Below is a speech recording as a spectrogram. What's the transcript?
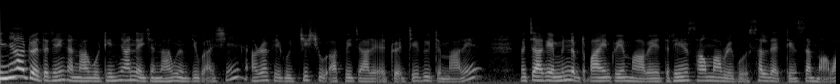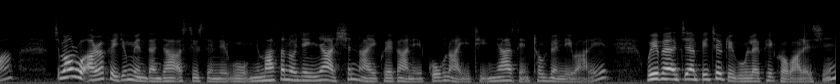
ီညအတွက်သတင်းကဏ္ဍကိုဒီညနဲ့ရနာဝင်ပြုပါရှင် RFA ကိုကြည့်ရှုအားပေးကြတဲ့အတွက်ကျေးဇူးတင်ပါတယ်မကြခင်မိနစ်တစ်ပိုင်းတွင်းမှာပဲသတင်းဆောင်မတွေကိုဆက်လက်တင်ဆက်မှာပါကျမတို့ RFA ရုပ်မြင်သံကြားအစီအစဉ်တွေကိုမြန်မာစံတော်ချိန်ည8:00နာရီခွဲကနေ9:00နာရီထိညစဉ်ထုတ်လွှင့်နေပါတယ်ဝေဖန်အကြံပေးချက်တွေကိုလည်းဖိတ်ခေါ်ပါရရှင်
